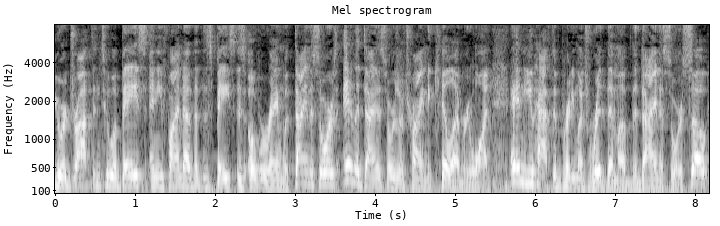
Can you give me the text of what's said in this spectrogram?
You are dropped into a base and you find out that this base is overran with dinosaurs and the dinosaurs are trying to kill everyone. And you have to pretty much rid them of the dinosaurs. So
